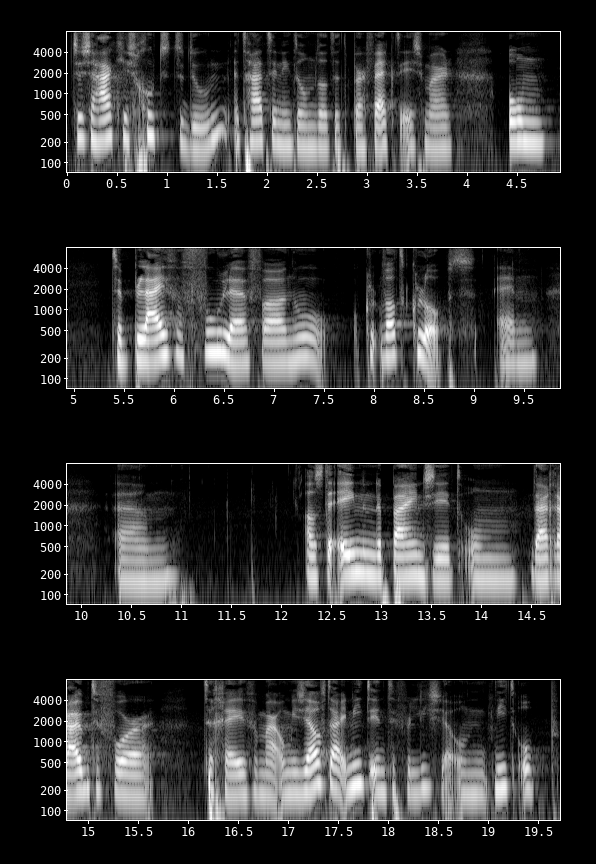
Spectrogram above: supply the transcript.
tussen haakjes goed te doen. Het gaat er niet om dat het perfect is, maar om te blijven voelen van hoe, wat klopt. En um, als de een in de pijn zit, om daar ruimte voor te geven, maar om jezelf daar niet in te verliezen. Om niet op,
